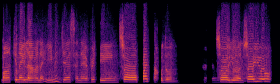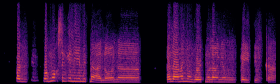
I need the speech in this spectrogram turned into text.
mga kinailangan na images and everything. So, part ako doon. So, yun. So, you, pag, wag mo kasing ilimit na ano, na kailangan yung work mo lang yung creative ka.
